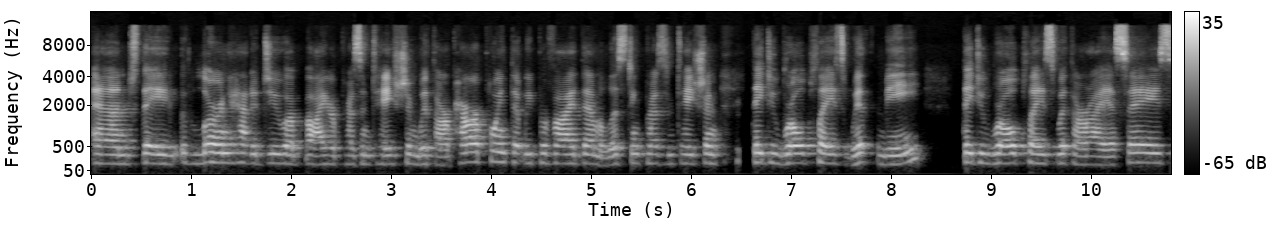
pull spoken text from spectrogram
and they learn how to do a buyer presentation with our PowerPoint that we provide them, a listing presentation. They do role plays with me. They do role plays with our ISAs.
